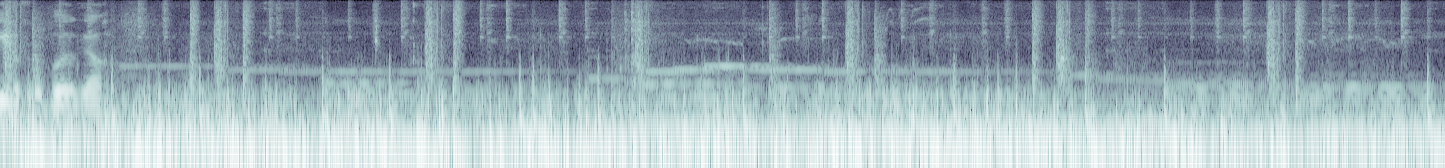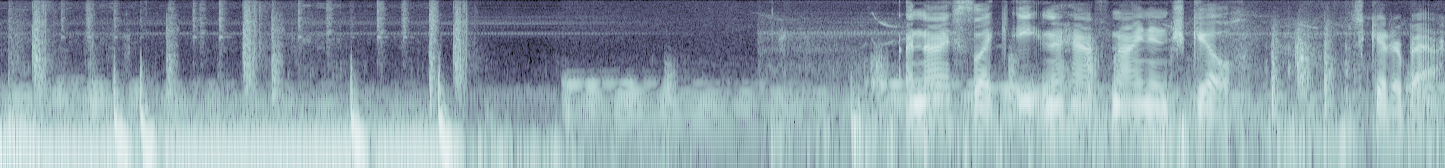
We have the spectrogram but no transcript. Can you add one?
Beautiful bluegill. a nice like eight and a half nine inch gill. Let's get her back.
